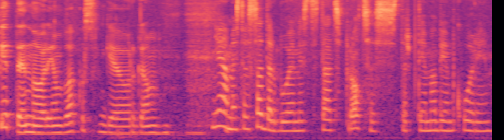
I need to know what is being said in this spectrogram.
pie tenoriem blakus Georgam. Jā, mēs tā sadarbojamies. Tas tāds process starp tiem abiem koriem.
